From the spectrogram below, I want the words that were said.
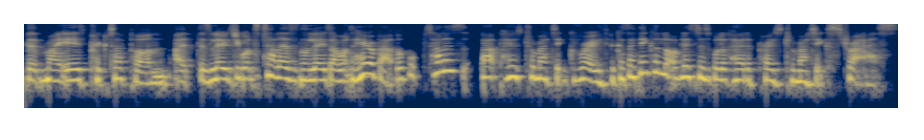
that my ears pricked up on. I, there's loads you want to tell us, and loads I want to hear about. But tell us about post traumatic growth because I think a lot of listeners will have heard of post traumatic stress.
